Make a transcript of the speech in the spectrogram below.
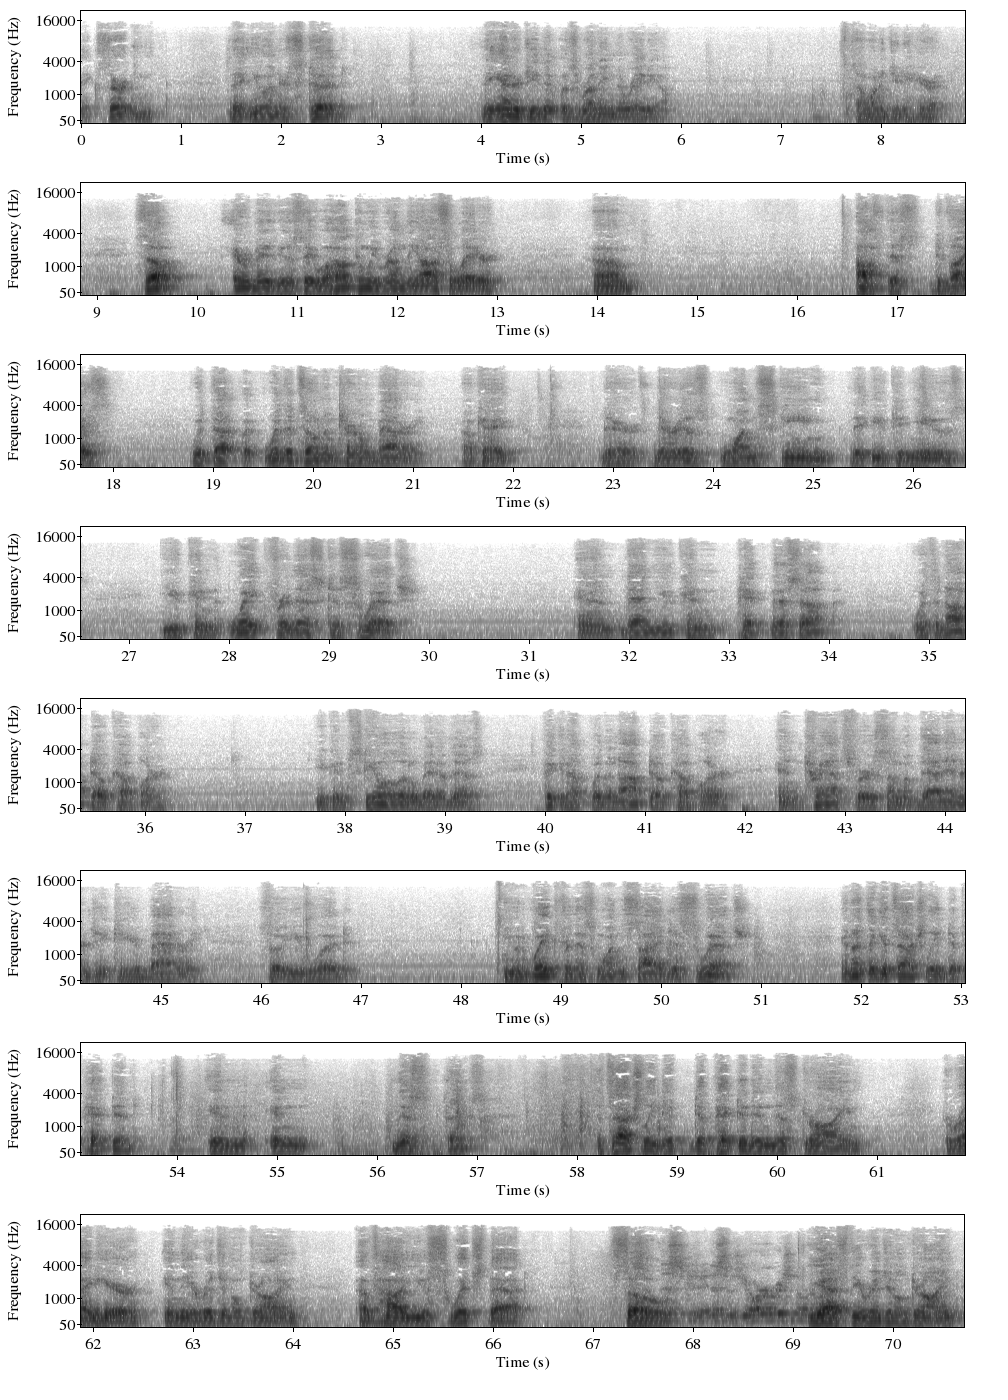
make certain that you understood the energy that was running the radio. So I wanted you to hear it. So everybody's going to say, well, how can we run the oscillator um, off this device with that with its own internal battery? Okay, there there is one scheme that you can use. You can wait for this to switch, and then you can pick this up with an optocoupler. You can steal a little bit of this, pick it up with an optocoupler, and transfer some of that energy to your battery. So you would you would wait for this one side to switch. And I think it's actually depicted in in this thanks. It's actually de- depicted in this drawing right here in the original drawing of how you switch that. So, this, excuse me, this was your original drawing? yes, the original drawing,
